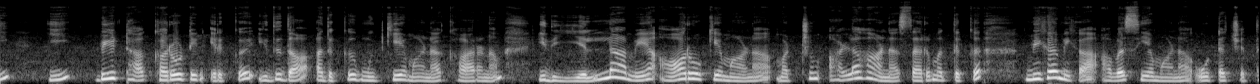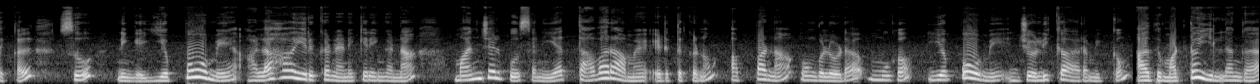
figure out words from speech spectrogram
E beta carotene இருக்குது இதுதான் அதுக்கு முக்கியமான காரணம். இது எல்லாமே ஆரோக்கியமான மற்றும் அழகான சருமத்துக்கு மிக மிக அவசியமான ஊட்டச்சத்துக்கள். ஸோ நீங்கள் எப்போவுமே அழகாக இருக்க நினைக்கிறீங்கன்னா மஞ்சள் பூசணியை தவறாமல் எடுத்துக்கணும். அப்போனா உங்களோட முகம் எப்போவுமே ஜொலிக்க ஆரம்பிக்கும். அது மட்டும் இல்லைங்க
